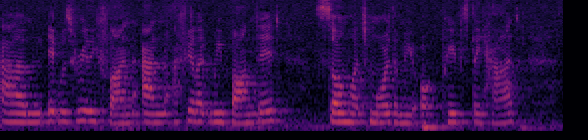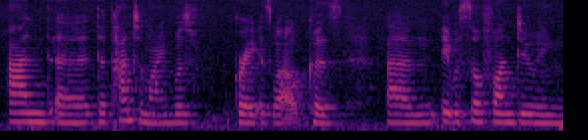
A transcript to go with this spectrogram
Um, it was really fun, and I feel like we bonded so much more than we previously had. And uh, the pantomime was great as well because um, it was so fun doing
